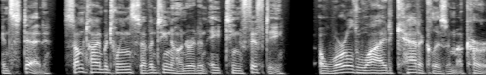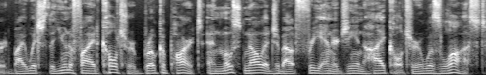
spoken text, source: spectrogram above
Instead, sometime between 1700 and 1850, a worldwide cataclysm occurred by which the unified culture broke apart and most knowledge about free energy and high culture was lost.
